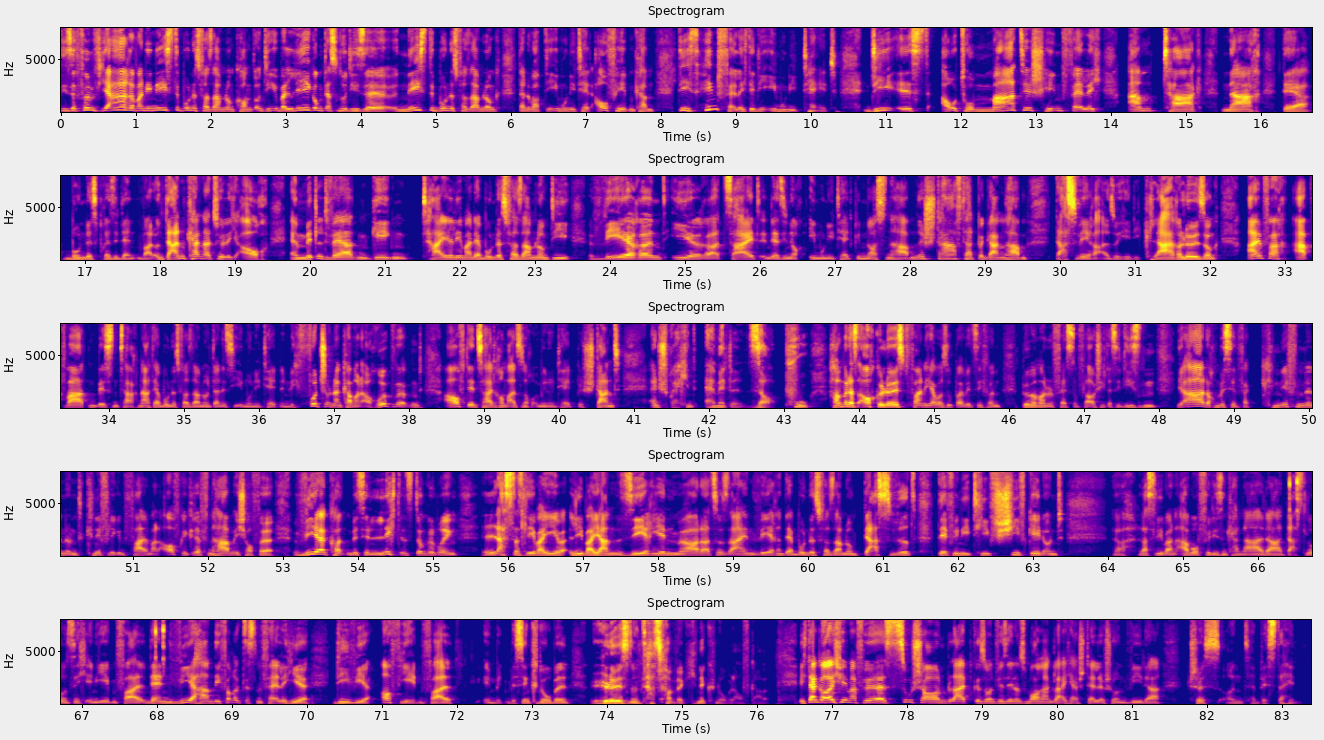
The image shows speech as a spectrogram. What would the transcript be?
diese fünf Jahre, wann die nächste Bundesversammlung kommt und die Überlegung, dass nur diese nächste Bundesversammlung dann überhaupt die Immunität aufheben kann, die ist hinfällig, denn die Immunität, die ist automatisch hinfällig am Tag nach der Bundespräsidentenwahl. Und dann kann natürlich auch ermittelt werden gegen Teilnehmer der Bundesversammlung, die während ihrer Zeit, in der sie noch Immunität genossen haben, eine Straftat begangen haben. Das wäre also hier die klare Lösung. Einfach abwarten bis einen Tag nach der Bundesversammlung, dann ist die Immunität nämlich futsch und dann kann man auch rückwirkend auf den Zeitraum, als noch Immunität bestand, entsprechend ermitteln. So, puh, haben wir das auch gelöst, fand ich aber super witzig von Böhmermann und Fest und Flauschig, dass sie diesen, ja, doch ein bisschen verkniffenen und kniffligen Fall mal aufgegriffen haben. Ich hoffe, wir konnten ein bisschen Licht ins Dunkel bringen. Lasst das lieber, lieber Jan, Serienmörder zu sein während der Bundesversammlung. Das wird definitiv definitiv schief gehen und ja, lass lieber ein Abo für diesen Kanal da. Das lohnt sich in jedem Fall, denn wir haben die verrücktesten Fälle hier, die wir auf jeden Fall mit ein bisschen Knobeln lösen. Und das war wirklich eine Knobelaufgabe. Ich danke euch wie immer fürs Zuschauen. Bleibt gesund. Wir sehen uns morgen an gleicher Stelle schon wieder. Tschüss und bis dahin.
